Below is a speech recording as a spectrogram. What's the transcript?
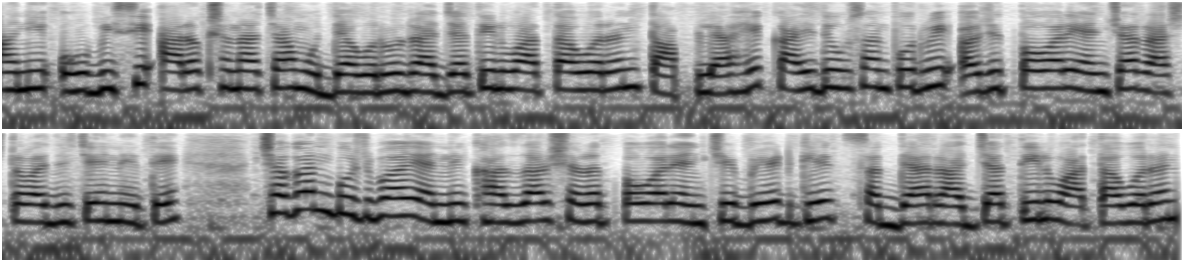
आणि ओबीसी आरक्षणाच्या मुद्द्यावरून राज्यातील वातावरण तापले आहे. काही दिवसांपूर्वी अजित पवार यांच्या राष्ट्रवादीचे नेते छगन भुजबळ यांनी खासदार शरद पवार यांची भेट घेत सध्या राज्यातील वातावरण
